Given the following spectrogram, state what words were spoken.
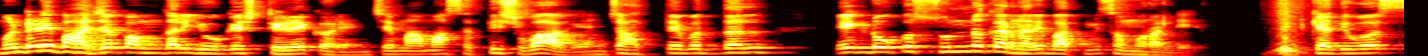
मंडळी भाजप आमदार योगेश टिळेकर यांचे मामा सतीश वाघ यांच्या हत्येबद्दल एक डोकं सुन्न करणारी बातमी समोर आली आहे. इतक्या दिवस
